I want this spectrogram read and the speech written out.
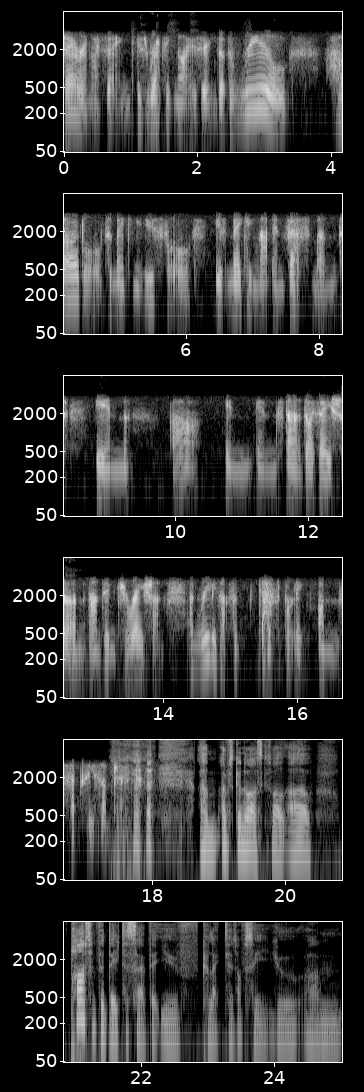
sharing, I think, is recognizing that the real hurdle to making it useful is making that investment in uh, in in standardization and in curation. And really, that's a desperately unsexy subject. um, I was going to ask as well. Uh, part of the data set that you've collected, obviously, you um,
